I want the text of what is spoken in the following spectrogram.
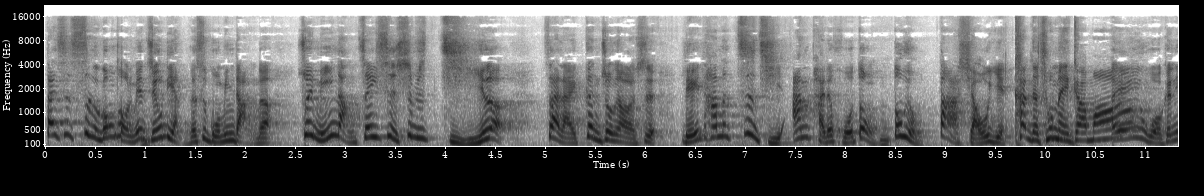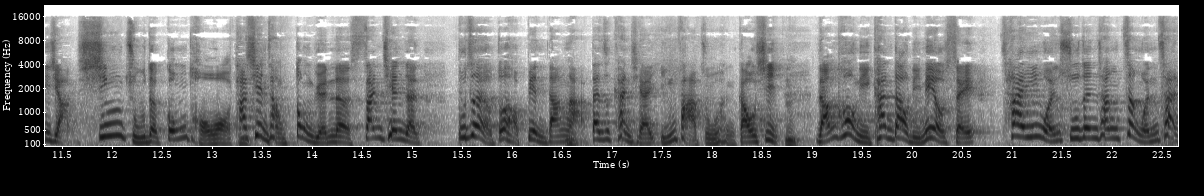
但是四个公投里面只有两个是国民党的，所以民进党这一次是不是急了？再来，更重要的是，连他们自己安排的活动都有大小眼，看得出美感吗？哎，我跟你讲，新竹的公投哦，他现场动员了三千人。不知道有多少便当啊，但是看起来银发族很高兴。然后你看到里面有谁？蔡英文、苏贞昌、郑文灿、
